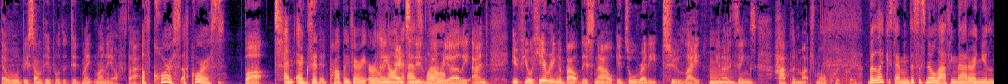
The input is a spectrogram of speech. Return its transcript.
there will be some people that did make money off that. Of course, of course. But And exited probably very early and on exited as well. very early. And if you're hearing about this now, it's already too late. You know, Mm. things happen much more quickly. But like you said, I mean, this is no laughing matter. And you,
